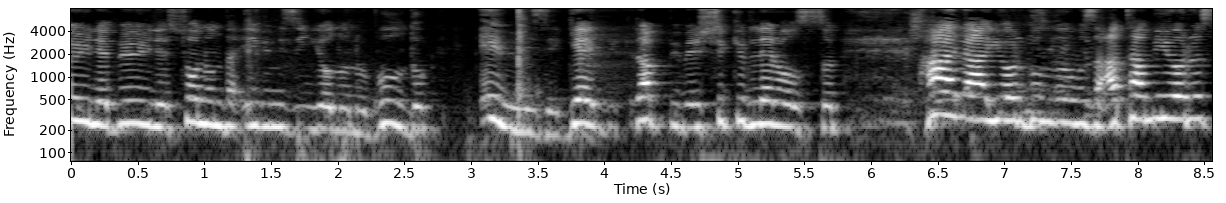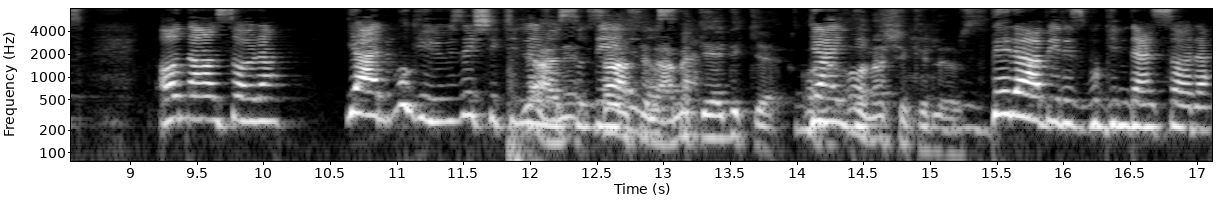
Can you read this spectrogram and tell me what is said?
öyle böyle sonunda evimizin yolunu bulduk. Evimize geldik. Rabbime şükürler olsun. Hala yorgunluğumuzu atamıyoruz. Ondan sonra yani bugünümüze şükürler Yani olsun sağ değerli selamet dostlar. geldik ya. Ona, Geldik. ona şükürler olsun. Beraberiz bugünden sonra.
